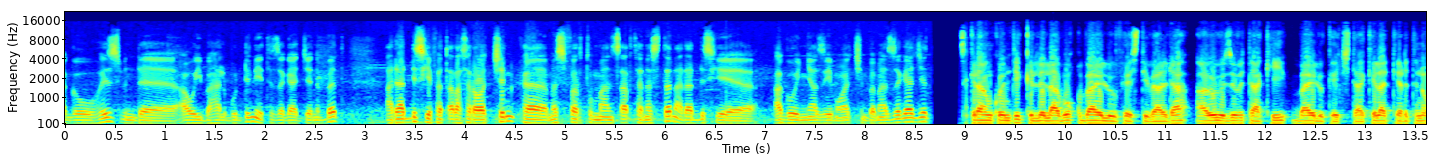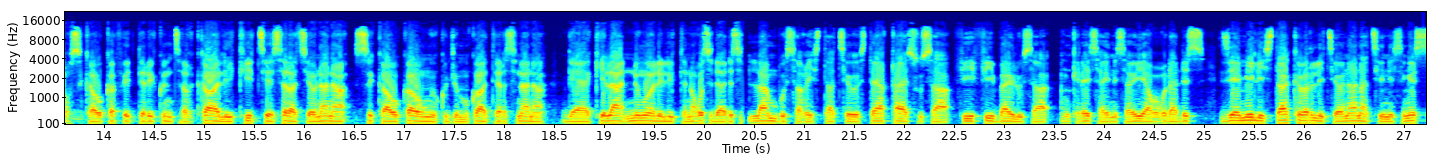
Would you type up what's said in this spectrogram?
አገው ሕዝብ እንደ አዊ ባህል ቡድን የተዘጋጀንበት አዳዲስ የፈጠራ ስራዎችን ከመስፈርቱም አንጻር ተነስተን አዳዲስ የአገውኛ ዜማዎችን በማዘጋጀት ስክራን ኮንቲ ክልል አቡቅ ባይሉ ፌስቲቫል ዳ አዊ ውዝብ ታኪ ባይሉ ኬች ታኪላ ቴርት ነው ስካውካ ፌቴሪ ኩንጸር ካሊ ኪት የሰራት ሲሆናና ስካውካ ወንግ ኩጅሙካ ተርስናና ጋያኪላ ንጎ ሌሊት ነው ስዳድስ ላምቡ ሳሪስታት ሴውስታ ያቃያሱሳ ፊፊ ባይሉሳ እንክሬ ሳይንሳዊ ያቆዳድስ ዜሚ ሊስታ ክብር ሊት ሲሆናና ሲኒስንስ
